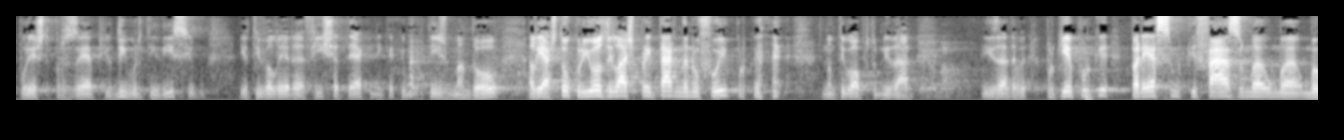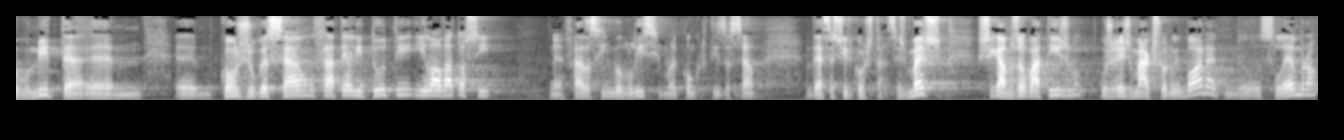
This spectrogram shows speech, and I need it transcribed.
por este presépio divertidíssimo. Eu estive a ler a ficha técnica que o Martins me mandou. Aliás, estou curioso de ir lá espreitar, ainda não fui, porque não tive a oportunidade. Exatamente. Porquê? Porque parece-me que faz uma, uma, uma bonita hum, hum, conjugação Fratelli Tutti e Laudato Si. Né? Faz assim uma belíssima concretização dessas circunstâncias. Mas chegámos ao batismo, os reis magos foram embora, como se lembram,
